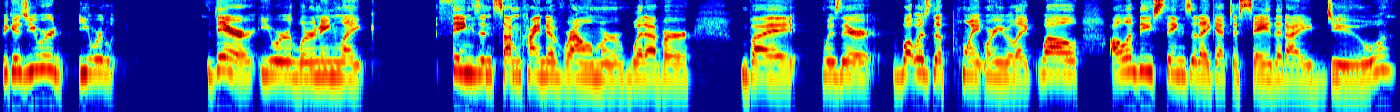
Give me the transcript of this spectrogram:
because you were you were there you were learning like things in some kind of realm or whatever but was there what was the point where you were like well all of these things that i get to say that i do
